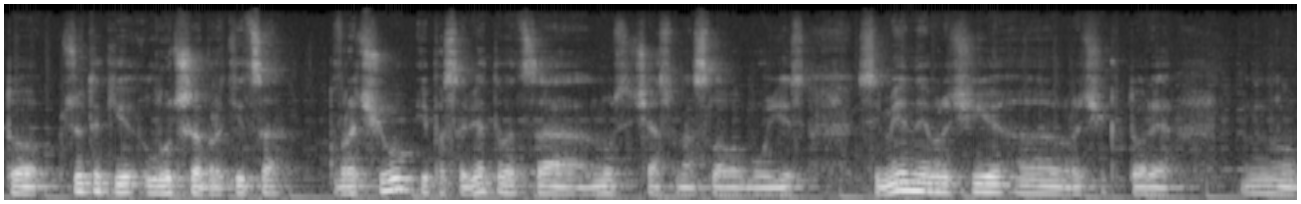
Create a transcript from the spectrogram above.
то все-таки лучше обратиться к врачу и посоветоваться. Ну, сейчас у нас, слава богу, есть семейные врачи, э, врачи, которые ну,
